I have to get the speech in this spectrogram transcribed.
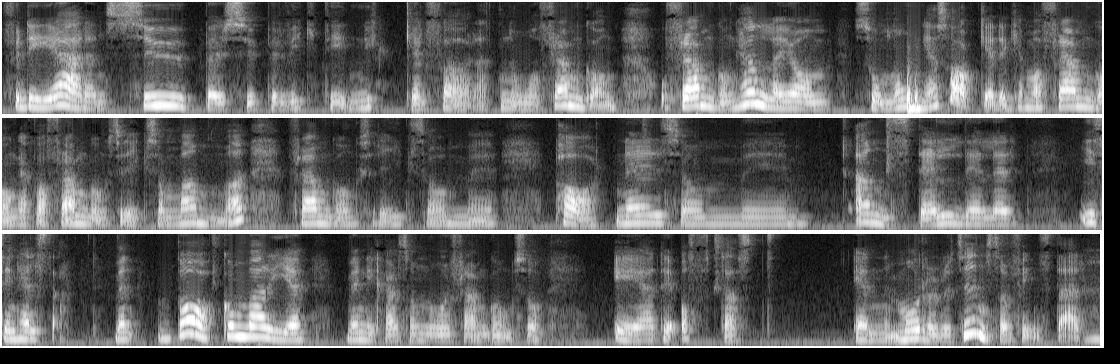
För det är en super, super viktig nyckel för att nå framgång. Och framgång handlar ju om så många saker. Det kan vara framgång att vara framgångsrik som mamma, framgångsrik som eh, partner, som eh, anställd eller i sin hälsa. Men bakom varje människa som når framgång så är det oftast en morgonrutin som finns där.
